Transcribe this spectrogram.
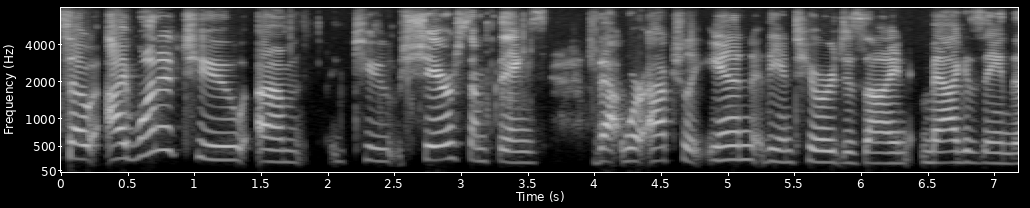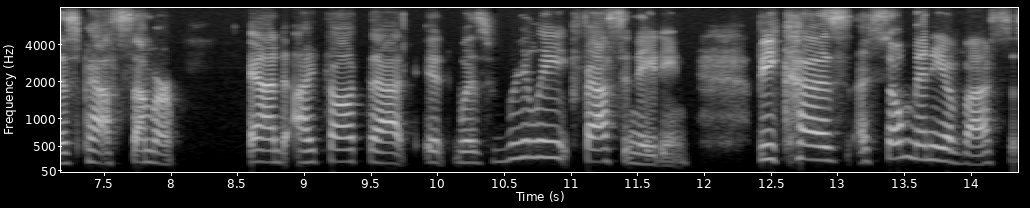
So I wanted to um, to share some things that were actually in the Interior Design magazine this past summer. And I thought that it was really fascinating because so many of us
